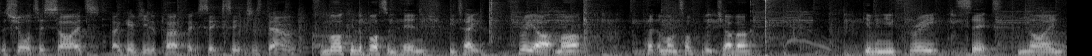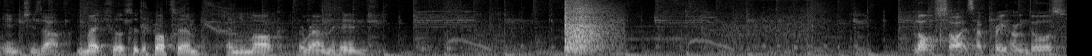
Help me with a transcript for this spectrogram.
the shortest sides, that gives you the perfect six inches down. For marking the bottom hinge, you take three Arkmark, put them on top of each other, giving you three, six, nine inches up. You make sure it's at the bottom and you mark around the hinge. A lot of sites have pre-hung doors,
